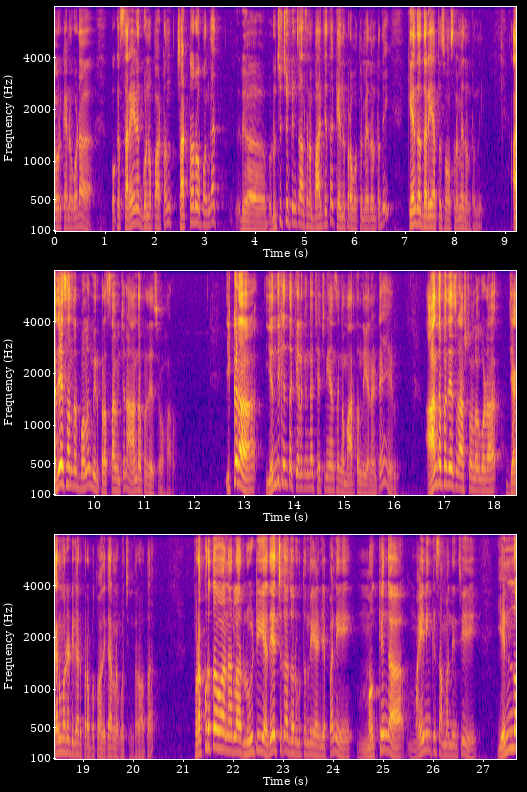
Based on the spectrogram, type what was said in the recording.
ఎవరికైనా కూడా ఒక సరైన గుణపాఠం చట్టరూపంగా రుచి చూపించాల్సిన బాధ్యత కేంద్ర ప్రభుత్వం మీద ఉంటుంది కేంద్ర దర్యాప్తు సంస్థల మీద ఉంటుంది. అదే సందర్భంలో మీరు ప్రస్తావించిన ఆంధ్రప్రదేశ్ వ్యవహారం. ఇక్కడ ఎందుకింత కీలకంగా చర్చనీయాంశంగా మారుతుంది అని అంటే ఆంధ్రప్రదేశ్ రాష్ట్రంలో కూడా జగన్మోహన్ రెడ్డి గారి ప్రభుత్వం అధికారంలోకి వచ్చిన తర్వాత ప్రకృత వనరుల లూటీ యథేచ్ఛగా జరుగుతుంది అని చెప్పని ముఖ్యంగా మైనింగ్కి సంబంధించి ఎన్నో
